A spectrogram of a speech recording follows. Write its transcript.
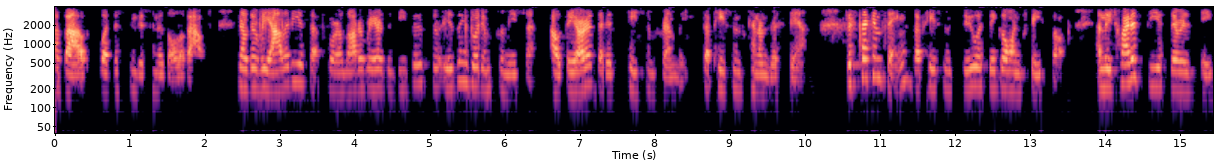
about what this condition is all about. Now, the reality is that for a lot of rare diseases, there isn't good information out there that is patient friendly, that patients can understand. The second thing that patients do is they go on Facebook and they try to see if there is a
